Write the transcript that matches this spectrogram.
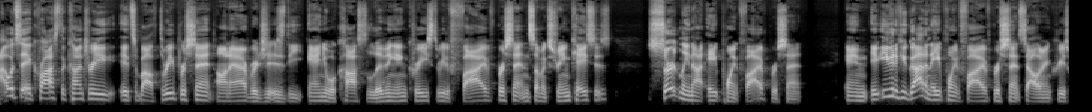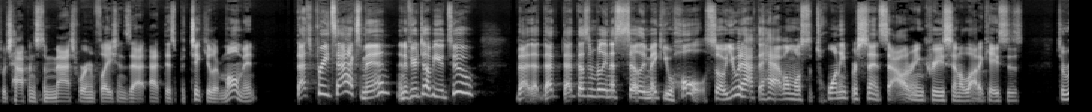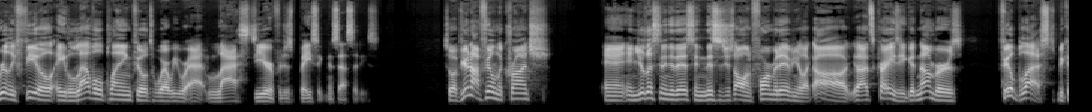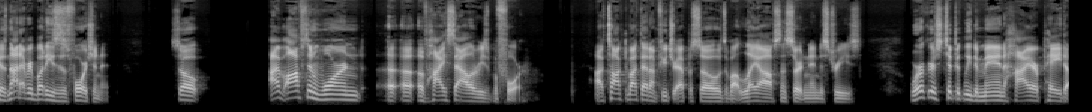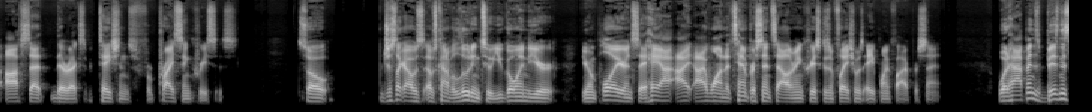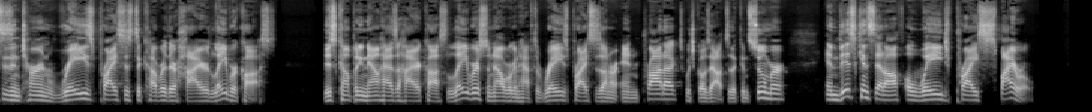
I would say across the country, it's about 3% on average is the annual cost of living increase, 3 to 5% in some extreme cases. Certainly not 8.5%. And even if you got an 8.5% salary increase, which happens to match where inflation's at at this particular moment, that's pre-tax, man. And if you're W2, that that that doesn't really necessarily make you whole. So you would have to have almost a 20% salary increase in a lot of cases to really feel a level playing field to where we were at last year for just basic necessities. So if you're not feeling the crunch, and, and you're listening to this and this is just all informative and you're like, oh, that's crazy, good numbers, feel blessed because not everybody's as fortunate. So I've often warned uh, uh, of high salaries before. I've talked about that on future episodes about layoffs in certain industries. Workers typically demand higher pay to offset their expectations for price increases. So, just like I was, I was kind of alluding to, you go into your your employer and say, hey, I, I, I want a 10% salary increase because inflation was 8.5%. What happens? Businesses in turn raise prices to cover their higher labor costs. This company now has a higher cost of labor, so now we're going to have to raise prices on our end product, which goes out to the consumer. And this can set off a wage price spiral.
